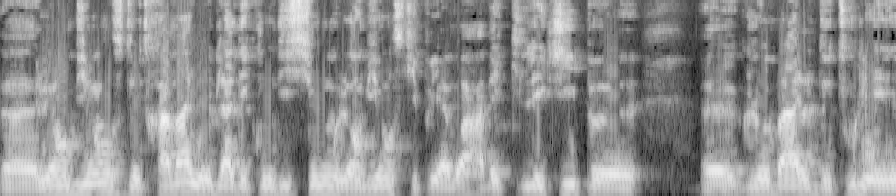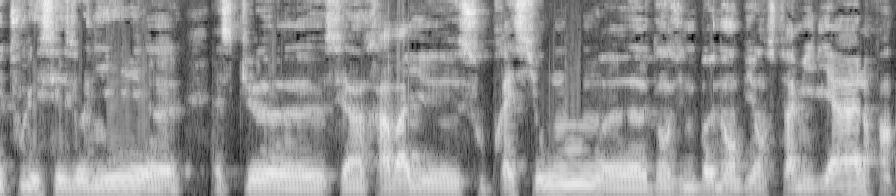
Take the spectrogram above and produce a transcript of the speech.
L'ambiance de travail, au-delà des conditions, l'ambiance qu'il peut y avoir avec l'équipe globale de tous les tous les saisonniers. Est-ce que c'est un travail sous pression, dans une bonne ambiance familiale, enfin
